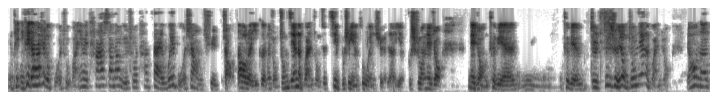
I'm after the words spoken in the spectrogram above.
你可以你可以当他是个博主吧，因为他相当于说他在微博上去找到了一个那种中间的观众，就既不是严肃文学的，也不是说那种那种特别嗯特别就是就是属于一种中间的观众。然后呢，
